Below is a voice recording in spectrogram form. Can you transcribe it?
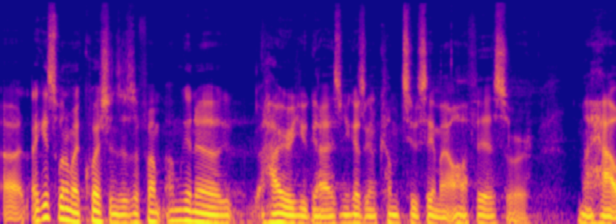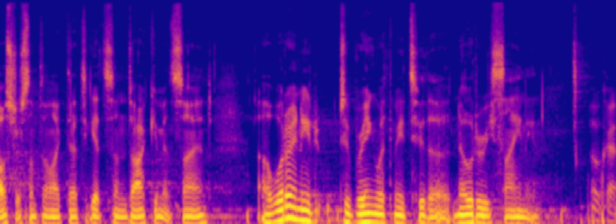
uh, I guess one of my questions is if I'm, I'm going to hire you guys and you guys are going to come to, say, my office or my house or something like that to get some documents signed, uh, what do I need to bring with me to the notary signing? Okay,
